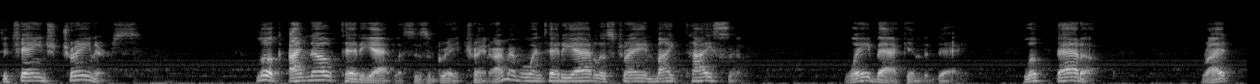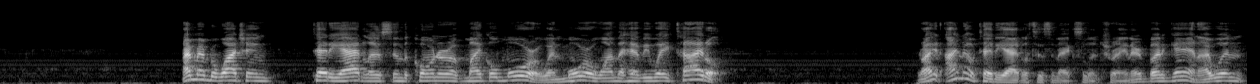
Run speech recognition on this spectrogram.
to change trainers. Look, I know Teddy Atlas is a great trainer. I remember when Teddy Atlas trained Mike Tyson way back in the day. Look that up, right? I remember watching Teddy Atlas in the corner of Michael Moorer when Moorer won the heavyweight title. Right? I know Teddy Atlas is an excellent trainer, but again, I wouldn't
